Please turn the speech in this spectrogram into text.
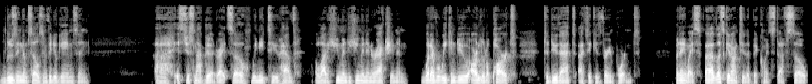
losing themselves in video games and uh, it's just not good right so we need to have a lot of human to human interaction and whatever we can do our little part to do that i think is very important but anyways uh, let's get on to the bitcoin stuff so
